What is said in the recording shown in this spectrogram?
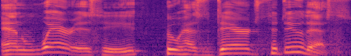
and where is he who has dared to do this?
